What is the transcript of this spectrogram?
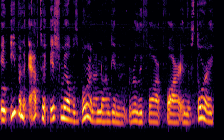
And even after Ishmael was born, I know I'm getting really far far in the story,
